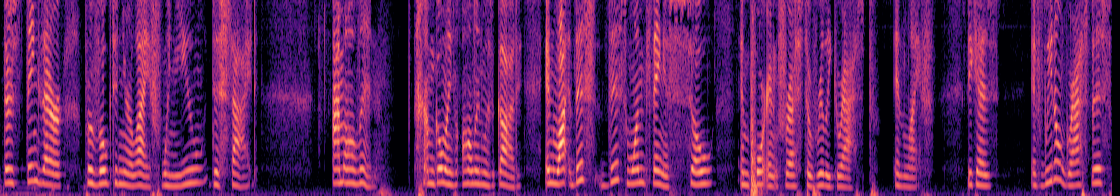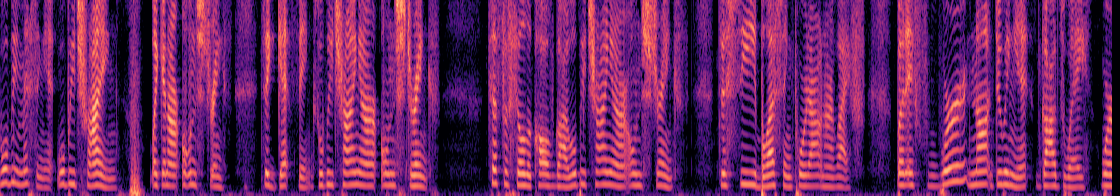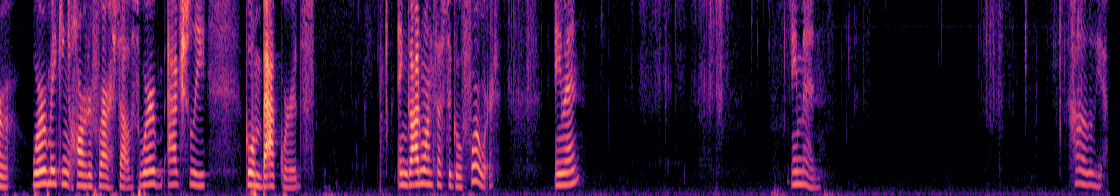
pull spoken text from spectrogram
There's things that are provoked in your life when you decide, I'm all in. I'm going all in with God. And why this this one thing is so important for us to really grasp in life. Because if we don't grasp this, we'll be missing it. We'll be trying like in our own strength to get things. We'll be trying in our own strength to fulfill the call of God. We'll be trying in our own strength to see blessing poured out in our life. But if we're not doing it God's way, we're we're making it harder for ourselves. We're actually going backwards. And God wants us to go forward. Amen. Amen. Hallelujah.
